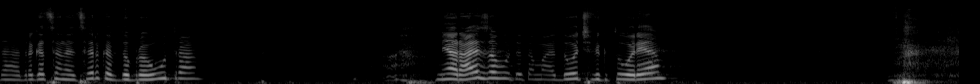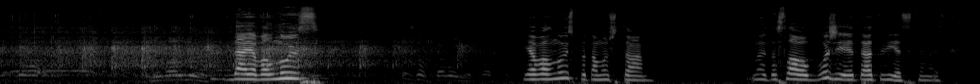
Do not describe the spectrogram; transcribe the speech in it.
Да, драгоценная церковь, доброе утро. Меня Рай зовут, это моя дочь Виктория. Да, я волнуюсь. Я волнуюсь, потому что ну, это слава Божья, это ответственность.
